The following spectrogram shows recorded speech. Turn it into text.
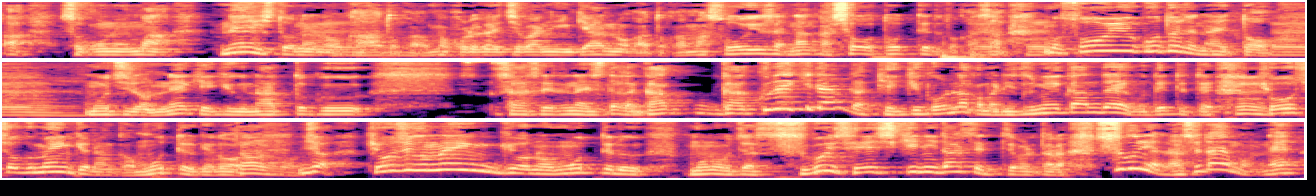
あ、そこのまあ、ね、人なのかとか、まあこれが一番人気あるのかとか、まあそういうさ、なんか賞を取ってるとかさ、もうそういうことじゃないと、んもちろんね、結局納得させれないし、だから学学歴なんか結局俺なんかまあ立命館大学出てて、教職免許なんか持ってるけど、じゃあ、教職免許の持ってるものをじゃあすごい正式に出せって言われたら、すぐには出せないもんね。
